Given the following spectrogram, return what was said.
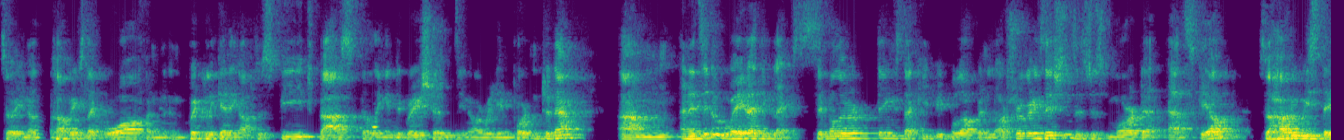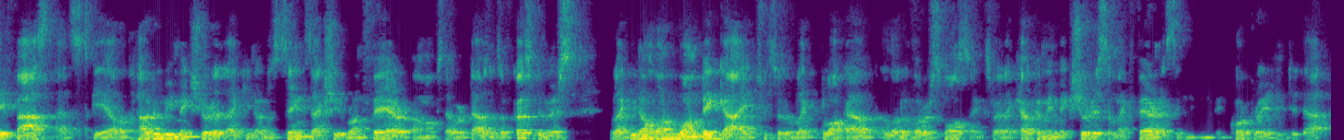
So, you know, topics like OAuth and, and quickly getting up to speed, fast building integrations, you know, are really important to them. Um, and it's in a way, that I think like similar things that keep people up in large organizations. It's just more that at scale. So how do we stay fast at scale? How do we make sure that like, you know, the things actually run fair amongst our thousands of customers? like we don't want one big guy to sort of like block out a lot of other small things right like how can we make sure there's some like fairness in, incorporated into that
